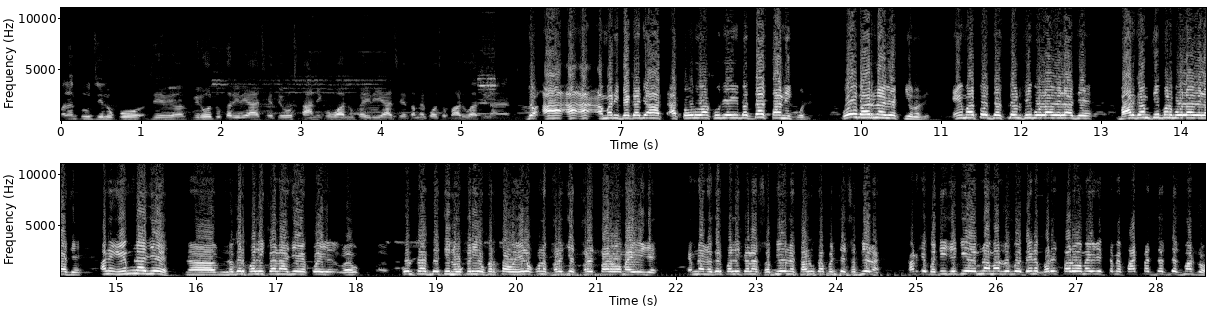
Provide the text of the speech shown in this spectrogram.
પરંતુ જે લોકો જે વિરોધ કરી રહ્યા છે, તેઓ સ્થાનિક હોવાનું કહી રહ્યા છે. તમે કહો છો ભાડું આપી જો આ અમારી ભેગા જે આ ટોળું આખું છે, એ બધા સ્થાનિકો છે. કોઈ બહારના વ્યક્તિઓ નથી. એમાં તો જસદણથી બોલાવેલા છે બહારગામથી પણ બોલાવેલા છે. અને એમના જે નગરપાલિકાના જે કોઈ કોન્ટ્રાક્ટ બેથી નોકરીઓ કરતા હોય, એ લોકોને ફરજિયાત ફરજ પાડવામાં આવી છે. એમના નગરપાલિકાના સભ્યોને, તાલુકા પંચાયત સભ્યોને, કારણ કે બધી જગ્યાએ એમના માણસો તેને ફરજ પાડવામાં આવી છે. તમે પાંચ પાંચ, દસ દસ માણસો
